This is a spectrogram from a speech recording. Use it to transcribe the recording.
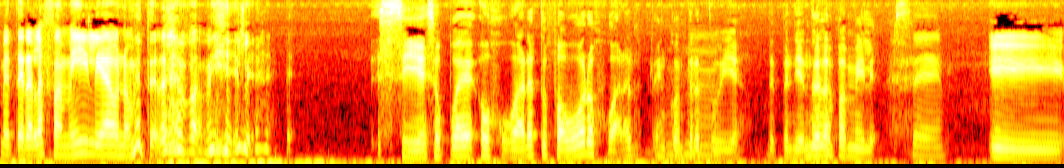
Meter a la familia o no meter a la familia. Sí, eso puede o jugar a tu favor o jugar en contra tuya, dependiendo de la familia. Sí. Y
